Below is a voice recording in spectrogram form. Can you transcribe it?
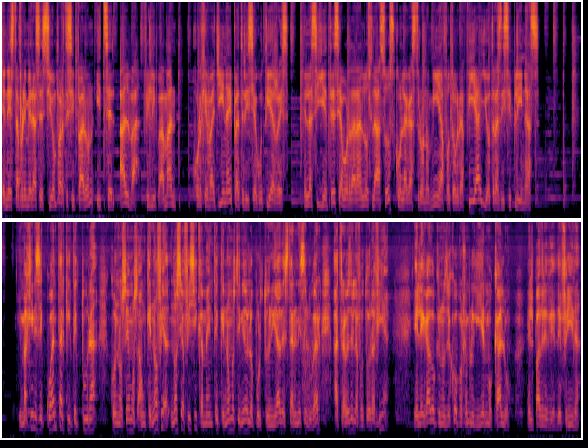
En esta primera sesión participaron Itzel Alba, Philip Amán, Jorge Ballina y Patricia Gutiérrez. En la siguiente se abordarán los lazos con la gastronomía, fotografía y otras disciplinas. Imagínense cuánta arquitectura conocemos, aunque no, sea físicamente, que no hemos tenido la oportunidad de estar en ese lugar a través de la fotografía. El legado que nos dejó, por ejemplo, Guillermo Calo, el padre de, Frida,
